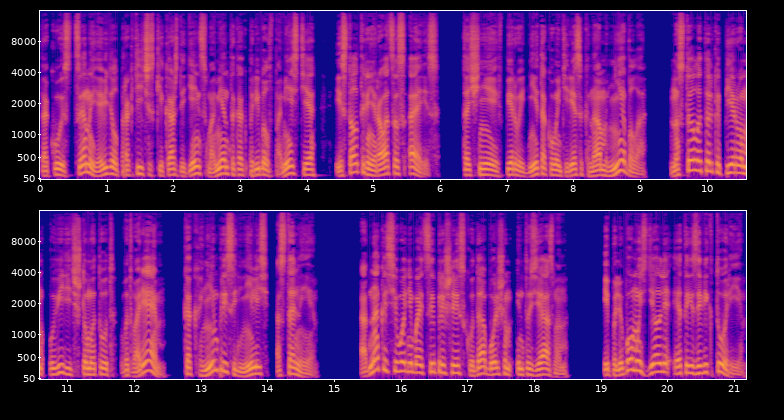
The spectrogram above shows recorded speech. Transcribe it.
Такую сцену я видел практически каждый день с момента, как прибыл в поместье и стал тренироваться с Айрис. Точнее, в первые дни такого интереса к нам не было, но стоило только первым увидеть, что мы тут вытворяем, как к ним присоединились остальные. Однако сегодня бойцы пришли с куда большим энтузиазмом и по-любому сделали это из-за Виктории.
